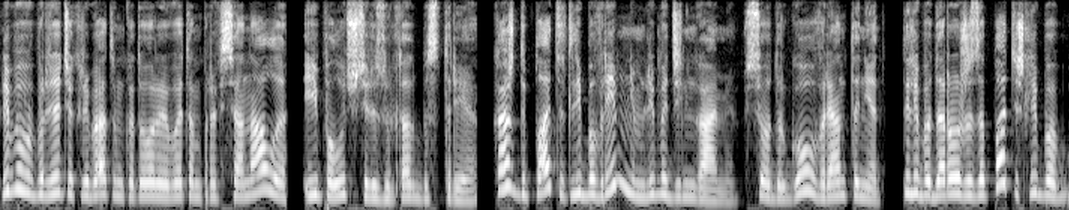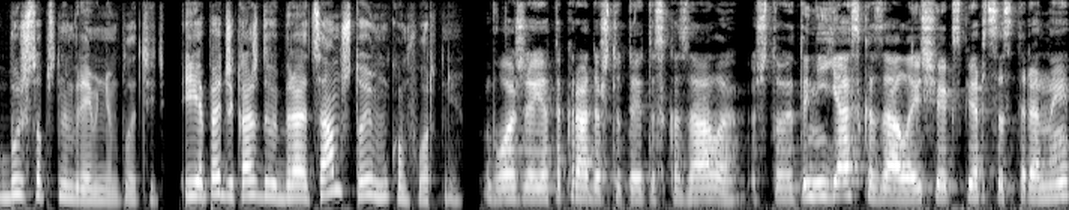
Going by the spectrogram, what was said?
Либо вы придете к ребятам, которые в этом профессионалы, и получите результат быстрее. Каждый платит либо временем, либо деньгами. Все, другого варианта нет. Ты либо дороже заплатишь, либо будешь собственным временем платить. И опять же, каждый выбирает сам, что ему комфортнее. Боже, я так рада, что ты это сказала, что это не я сказала, а еще эксперт со стороны.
